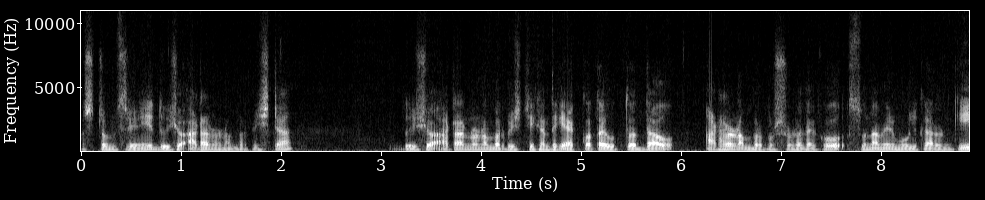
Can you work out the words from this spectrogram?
অষ্টম শ্রেণি, দুইশো আটান্ন নম্বর পৃষ্ঠা। দুইশো আটান্ন নম্বর পৃষ্ঠা, এখান থেকে এক কথায় উত্তর দাও। আঠারো নম্বর প্রশ্নটা দেখো, সুনামির মূল কারণ কি?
